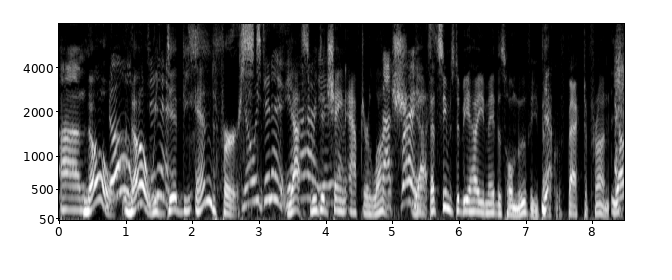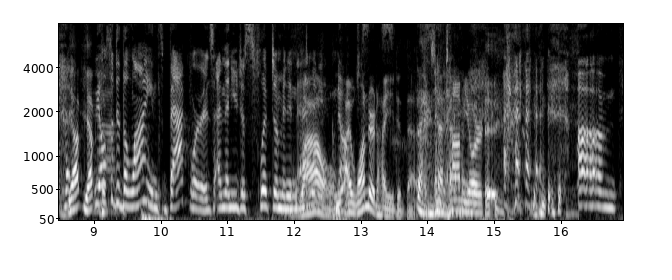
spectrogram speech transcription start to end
Um, No, no, no, we we, didn't. the end first. No, we didn't. yes, we did yeah, Shane yeah. after lunch. That's right. Yes. That seems to be how you made this whole movie, back, Yeah. back to front. yep, yep, yep. We also did the lines backwards, and then you just flipped them in an Wow, editing. No, I just- wondered how you did that. Like Tom York.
